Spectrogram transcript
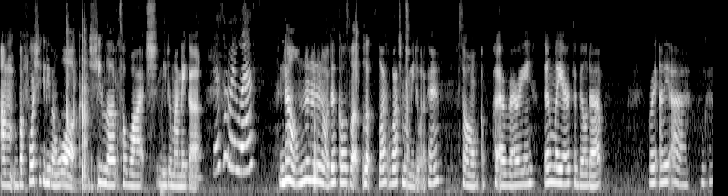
um, before she could even walk, she loved to watch me do my makeup. This is my list. No, no, no, no, no. This goes, look, look, watch mommy do it, okay? So I'll put a very thin layer to build up right under your eye, okay?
